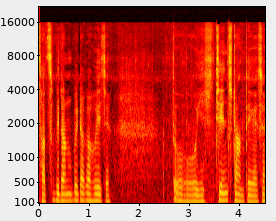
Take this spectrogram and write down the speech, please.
সাতশো বিরানব্বই টাকা হয়েছে तो ये चेंज टानते गए थे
